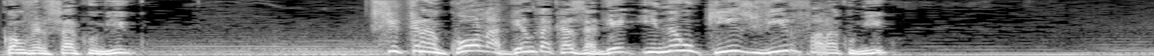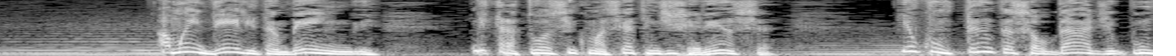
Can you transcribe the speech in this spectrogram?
conversar comigo. Se trancou lá dentro da casa dele e não quis vir falar comigo. A mãe dele também me, tratou assim com uma certa indiferença. Eu com tanta saudade, com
